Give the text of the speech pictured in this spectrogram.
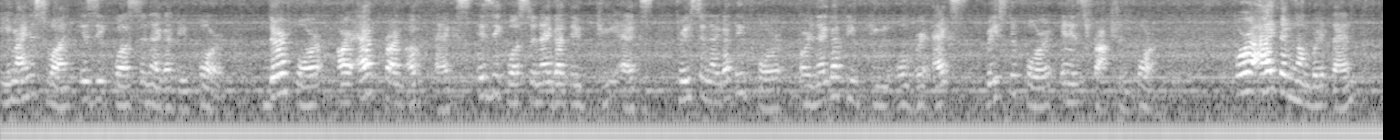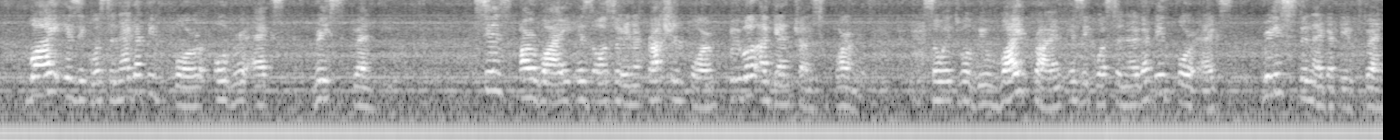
3 minus 1 is equals to negative 4. Therefore, our f prime of x is equals to negative 3x raised to negative 4 or negative 3 over x raised to 4 in its fraction form. For item number 10, y is equals to negative 4 over x raised to 20. Since our y is also in a fraction form, we will again transform it. So it will be y prime is equals to negative 4x raised to negative 20.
